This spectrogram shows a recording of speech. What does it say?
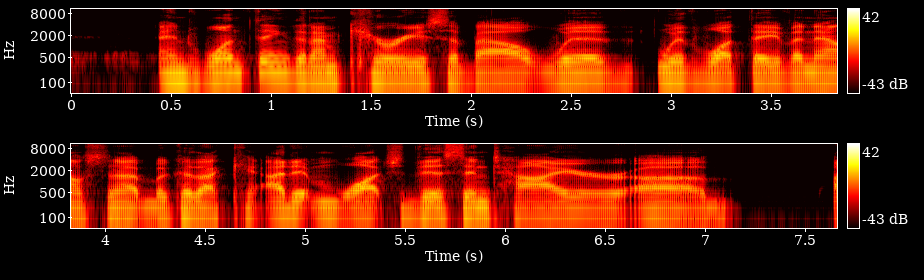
And one thing that I'm curious about with with what they've announced, not because I can't, I didn't watch this entire uh,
